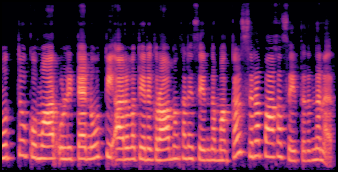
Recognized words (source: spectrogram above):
முத்துக்குமார் உள்ளிட்ட நூற்றி அறுபத்தேழு கிராமங்களை சேர்ந்த மக்கள் சிறப்பாக சேர்த்திருந்தனர்.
